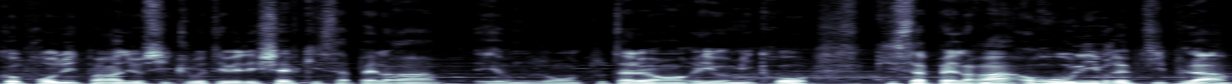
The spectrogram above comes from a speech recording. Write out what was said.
coproduite par Radio Cyclo TV des chefs, qui s'appellera, et nous aurons tout à l'heure Henri au micro, qui s'appelle roue libre et petit plat.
